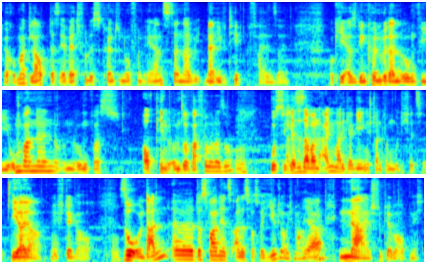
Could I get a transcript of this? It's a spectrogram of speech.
Wer auch immer glaubt, dass er wertvoll ist, könnte nur von ernster Navi Naivität befallen sein. Okay, also den können wir dann irgendwie umwandeln und irgendwas für aufpimpen. unsere Waffe oder so. Wusste ich Das jetzt. ist aber ein einmaliger Gegenstand, vermute ich jetzt. ja, ja, ich denke auch. So, und dann, äh, das waren jetzt alles, was wir hier, glaube ich, machen Ja. können. Nein, stimmt ja überhaupt nicht.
